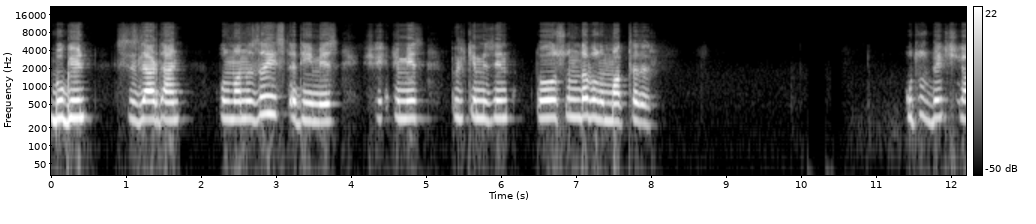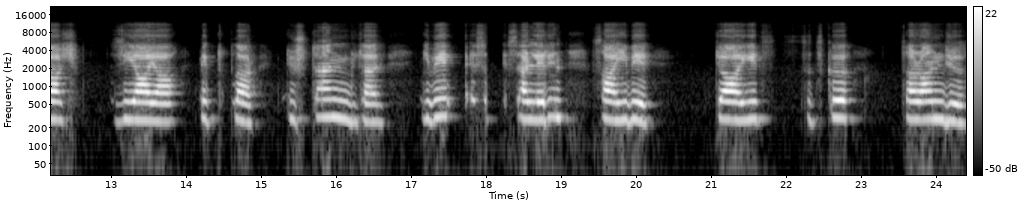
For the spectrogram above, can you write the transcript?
Bugün sizlerden bulmanızı istediğimiz şehrimiz ülkemizin doğusunda bulunmaktadır. 35 yaş Ziya'ya mektuplar düşten güzel gibi es- eserlerin sahibi Cahit Sıtkı Tarancı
